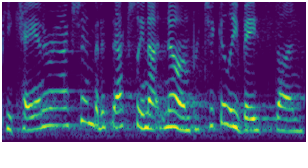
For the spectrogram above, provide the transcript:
PK interaction, but it's actually not known, particularly based on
